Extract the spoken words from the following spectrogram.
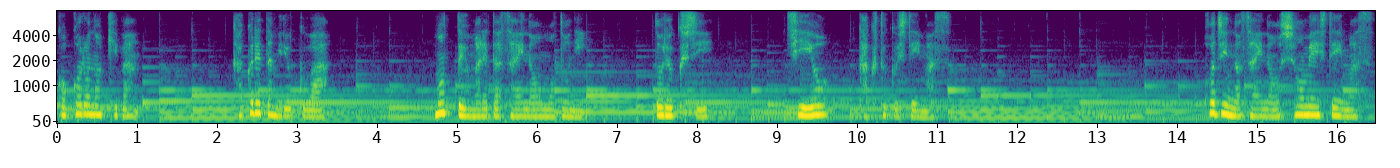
心の基盤隠れた魅力は持って生まれた才能をもとに努力し地位を獲得しています。個人の才能を証明しています。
